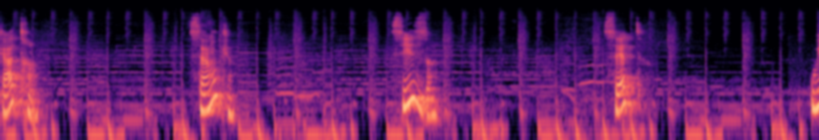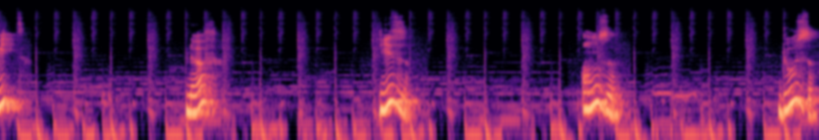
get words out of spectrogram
3 4 5 6 7, 8, 9, 10, 11, 12,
